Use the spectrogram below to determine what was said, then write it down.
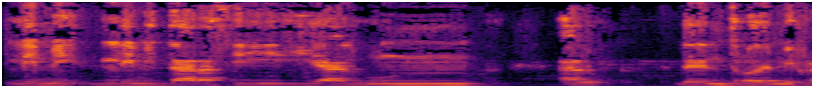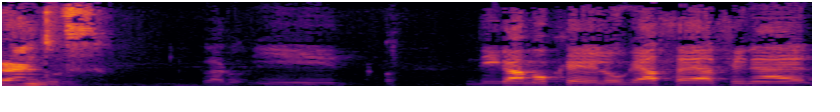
limitar así algún dentro de mis rangos. Claro, y digamos que lo que hace al final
